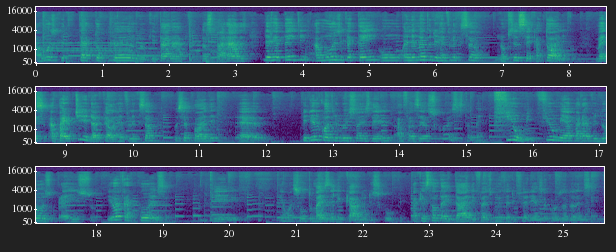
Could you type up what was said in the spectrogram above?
A música que está tocando, que está na, nas paradas. De repente, a música tem um elemento de reflexão. Não precisa ser católico, mas a partir daquela reflexão, você pode é, pedindo contribuições dele a fazer as coisas também. Filme, filme é maravilhoso para isso. E outra coisa que é um assunto mais delicado, desculpe. A questão da idade faz muita diferença com os adolescentes.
